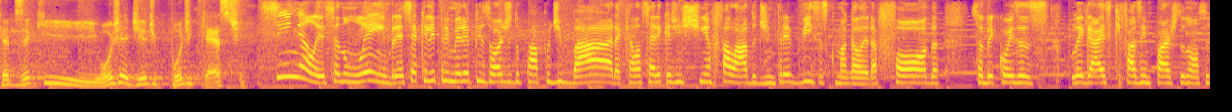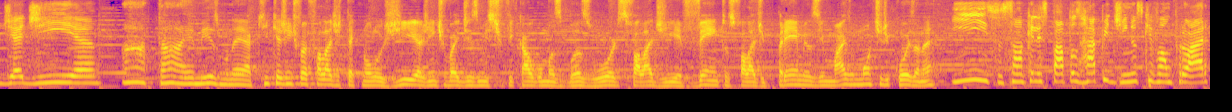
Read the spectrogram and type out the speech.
quer dizer que hoje é dia de podcast? Sim, Ale, você não lembra? Esse é aquele primeiro episódio do Papo de Bar, aquela série que a gente tinha falado de entrevistas com uma galera foda, sobre coisas legais que fazem parte do nosso dia a dia. Ah, tá, é mesmo, né? Aqui que a gente vai falar de tecnologia, a gente vai desmistificar algumas buzzwords, falar de eventos, falar de prêmios e mais um monte de coisa, né? Isso, são aqueles papos rapidinhos que vão pro ar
